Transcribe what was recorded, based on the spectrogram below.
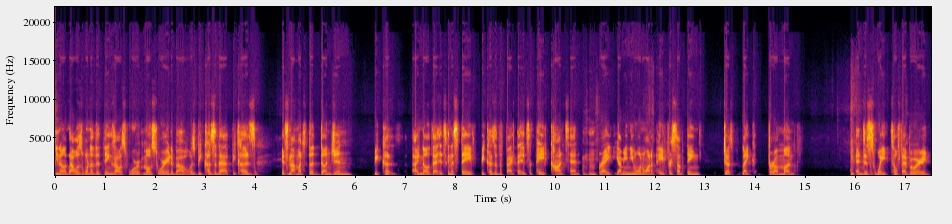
you know that was one of the things I was wor- most worried about was because of that because it's not much the dungeon because I know that it's going to stay because of the fact that it's a paid content, mm-hmm. right? I mean, you wouldn't want to pay for something just like for a month and just wait till February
